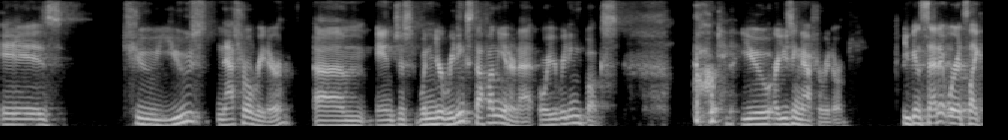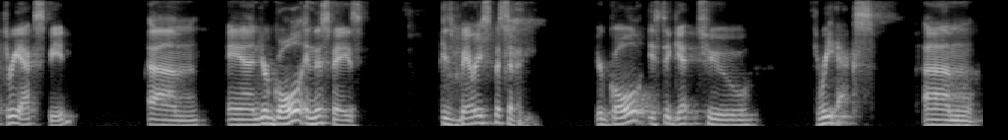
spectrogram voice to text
is to use natural reader. Um, and just when you're reading stuff on the internet or you're reading books, you are using natural reader. You can set it where it's like 3x speed. Um, and your goal in this phase is very specific. Your goal is to get to 3x. Um,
